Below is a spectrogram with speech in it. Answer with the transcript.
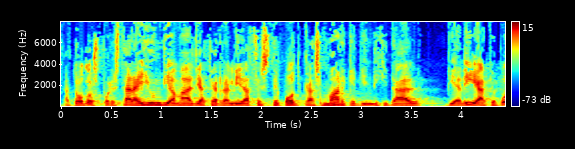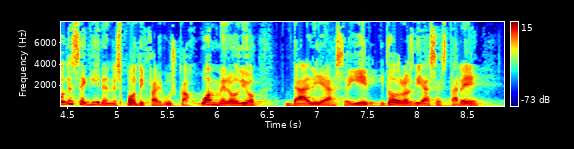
a todos por estar ahí un día más y hacer realidad este podcast Marketing Digital día a día, que puedes seguir en Spotify, busca Juan Merodio, dale a seguir y todos los días estaré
